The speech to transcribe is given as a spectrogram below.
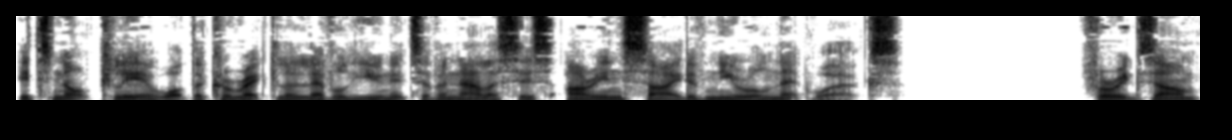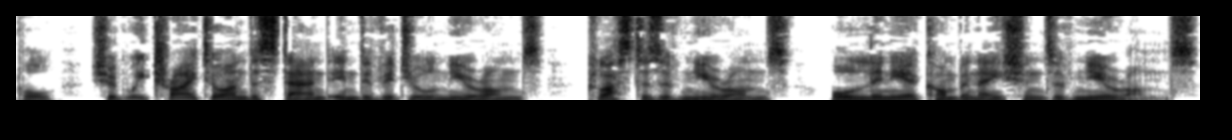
It's not clear what the correct low-level units of analysis are inside of neural networks. For example, should we try to understand individual neurons, clusters of neurons, or linear combinations of neurons?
